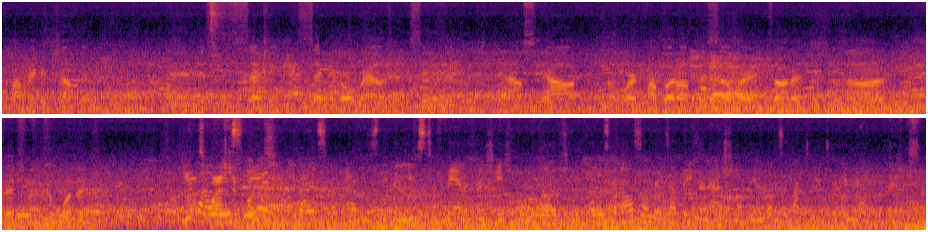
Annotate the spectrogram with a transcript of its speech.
if I make a jump in, and this is the second, second go round in the season, and I'll see how I work my butt off this summer and try to uh, eventually do one next year. You've obviously, you guys have obviously been used to fan appreciation from college to the pros, but also brings out the international fan. What is it like to return in that division?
